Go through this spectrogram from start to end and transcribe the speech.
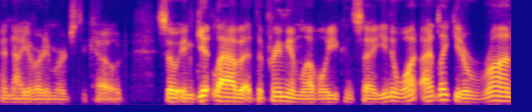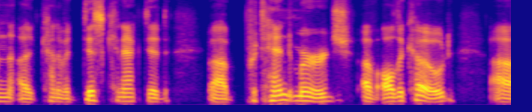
and now you've already merged the code. So in GitLab at the premium level, you can say, you know what, I'd like you to run a kind of a disconnected uh, pretend merge of all the code uh,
